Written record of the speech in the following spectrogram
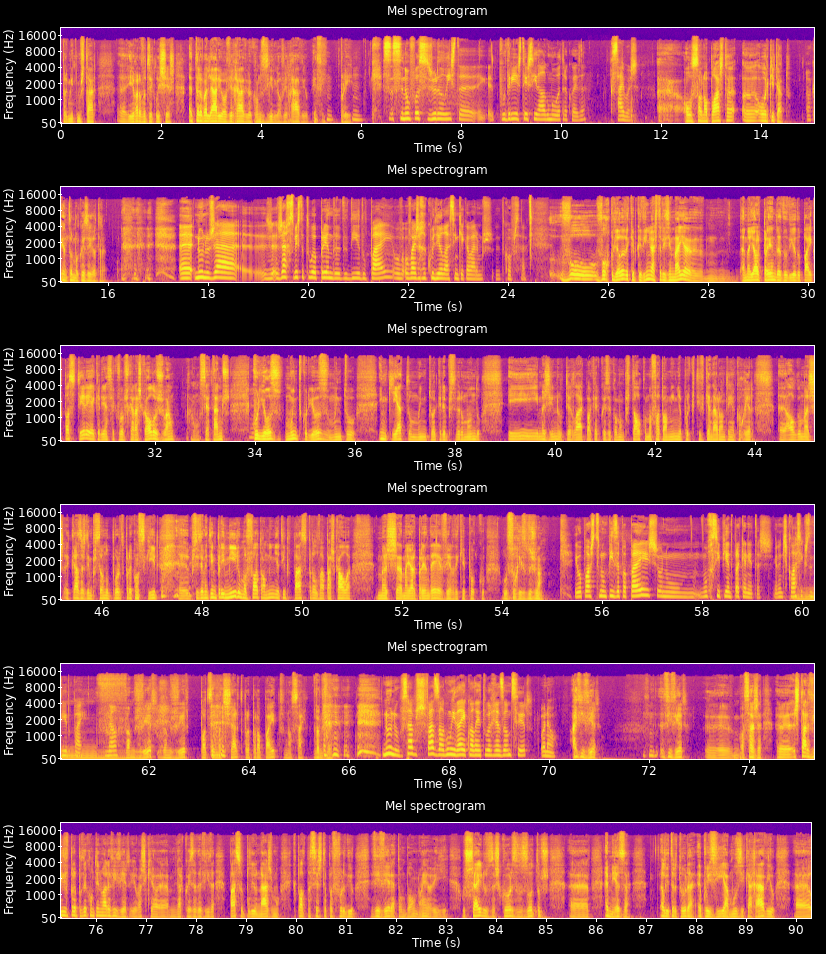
permite-me estar uh, e agora vou dizer clichês, a trabalhar e a ouvir rádio, a conduzir e a ouvir rádio, enfim, uhum. por aí. Hum. Se, se, não fosse jornalista, poderias ter sido alguma outra coisa? Que saibas? Uh, ou sonoplasta uh, ou arquiteto, okay. entre uma coisa e outra. Uh, Nuno, já, já recebeste a tua prenda de Dia do Pai ou, ou vais recolhê-la assim que acabarmos de conversar? Vou, vou recolhê-la daqui a bocadinho, às três e meia. A maior prenda do Dia do Pai que posso ter é a criança que vou buscar à escola, o João, com sete anos, curioso, muito curioso, muito inquieto, muito a querer perceber o mundo. E imagino ter lá qualquer coisa como um postal, com uma foto minha, porque tive que andar ontem a correr uh, algumas casas de impressão no Porto para conseguir uh, precisamente imprimir uma foto minha, tipo passo, para levar para a escola. Mas a maior prenda é ver daqui a pouco o sorriso do João. Eu aposto num pisa-papéis ou num, num, recipiente para canetas. Grandes clássicos do Dia do Pai. Hum, não? Vamos ver, vamos ver. Pode ser uma t-shirt para, para o peito, não sei. Vamos ver. Nuno, sabes, fazes alguma ideia qual é a tua razão de ser ou não? Ai, viver. viver. Uh, ou seja, uh, estar vivo para poder continuar a viver. Eu acho que é a melhor coisa da vida. Passa o pleonasmo que pode parecer estapafúrdio. Viver é tão bom, não é? E os cheiros, as cores, os outros, uh, a mesa. A literatura, a poesia, a música, a rádio,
